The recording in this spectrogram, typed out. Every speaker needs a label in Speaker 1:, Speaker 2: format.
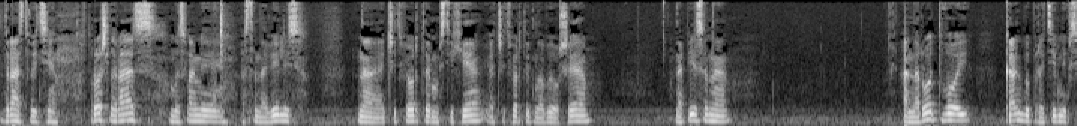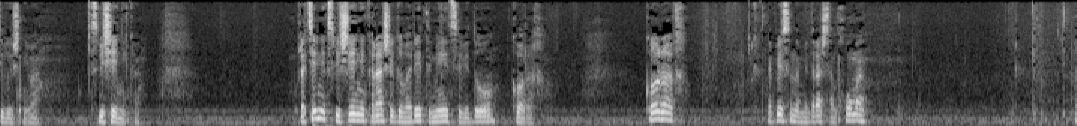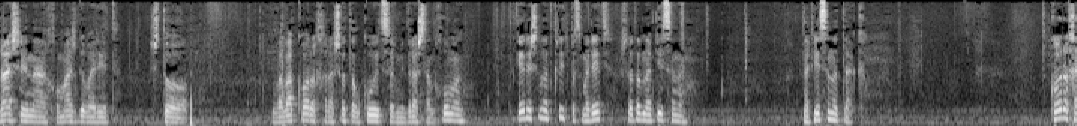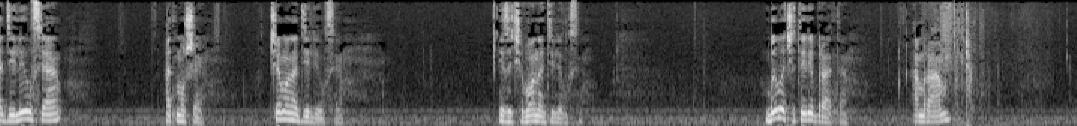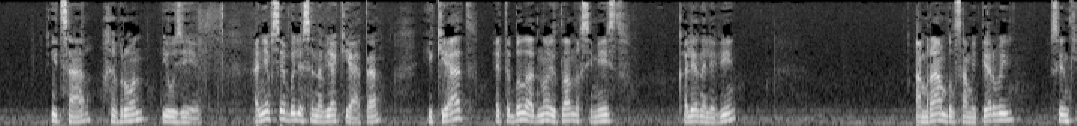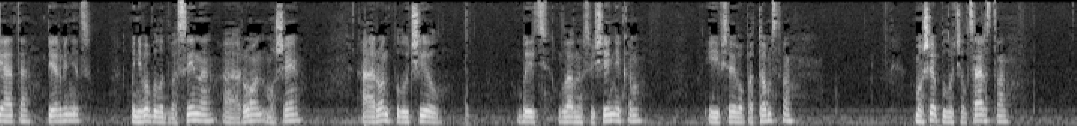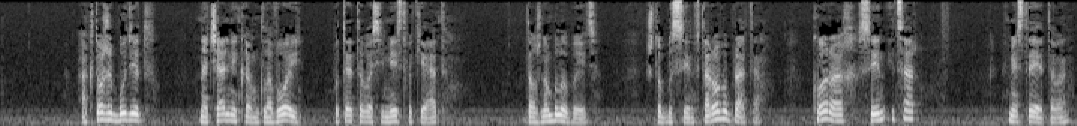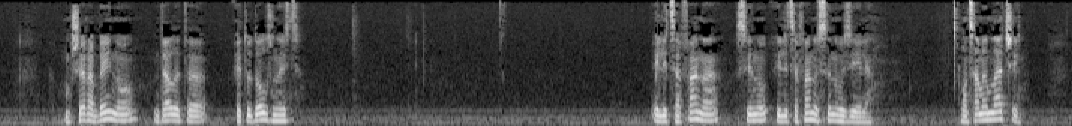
Speaker 1: Здравствуйте. В прошлый раз мы с вами остановились на четвертом стихе от четвертой главы Ошея. Написано «А народ твой как бы противник Всевышнего, священника». Противник священника, Раши говорит, имеется в виду Корах. Корах, как написано в Мидраш Санхума, Раши на Хумаш говорит, что глава Кора хорошо толкуется в Мидраш Санхума. Так я решил открыть, посмотреть, что там написано. Написано так. Корах отделился от Муше. Чем он отделился? Из-за чего он отделился? Было четыре брата. Амрам, Ицар, Хеврон и Узиэль. Они все были сыновья Киата. И Киат – это было одно из главных семейств колена Леви. Амрам был самый первый сын Киата, первенец. У него было два сына – Аарон, Моше. Аарон получил быть главным священником и все его потомство. Моше получил царство. А кто же будет начальником, главой вот этого семейства Киат? Должно было быть, чтобы сын второго брата, Корах, сын и царь. Вместо этого Муше Рабейну дал это, эту должность Элицафана, сыну, Элицафану, сыну Узеля. Он самый младший.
